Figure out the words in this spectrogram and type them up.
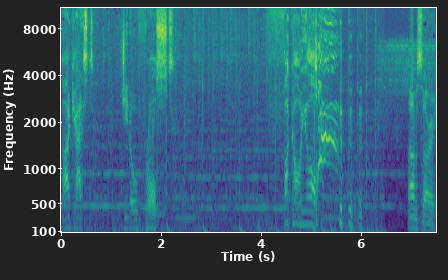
I cast Geno Frost. Fuck all y'all. I'm sorry.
